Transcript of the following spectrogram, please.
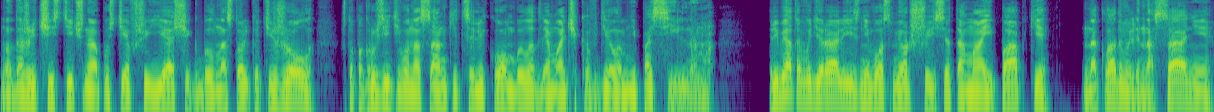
но даже частично опустевший ящик был настолько тяжел, что погрузить его на санки целиком было для мальчиков делом непосильным. Ребята выдирали из него смерзшиеся тома и папки, накладывали на сани,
